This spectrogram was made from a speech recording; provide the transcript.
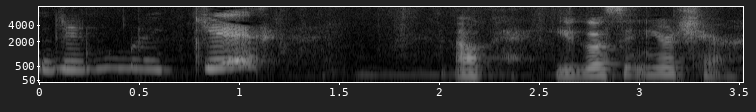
Bacon. Okay, you go sit in your chair.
